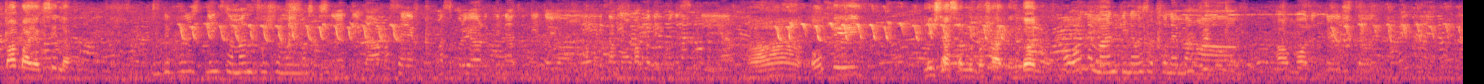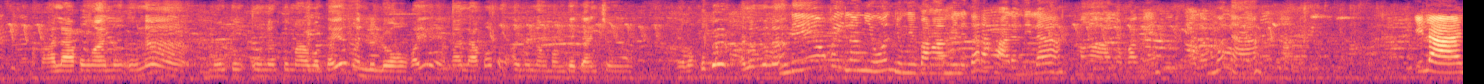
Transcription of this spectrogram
papayag sila. In the first place naman, gusto mo yung masusunod, di ba? Kasi mas priority natin dito yung makita mo ang kapatid mo na si Nia. Ah, okay. May sasalo ba sa atin doon? Oo naman, kinausap ko na yung mga uh, volunteers doon. Akala ko nga nung una, nung unang tumawag kayo, manluloko kayo. Akala ko kung ano nang manggaganch yung... Ewan ko ba? Alam mo na? Hindi, okay lang yun. Yung iba nga militar, akala nila, mga ano kami. Alam mo na. Ilan?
